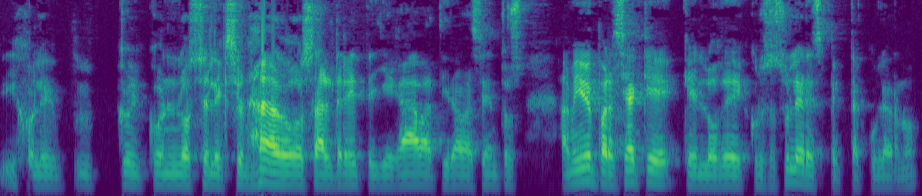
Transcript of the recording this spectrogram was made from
híjole, con, los seleccionados, Aldrete llegaba, tiraba centros. A mí me parecía que, lo de Cruz Azul era espectacular, ¿no?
